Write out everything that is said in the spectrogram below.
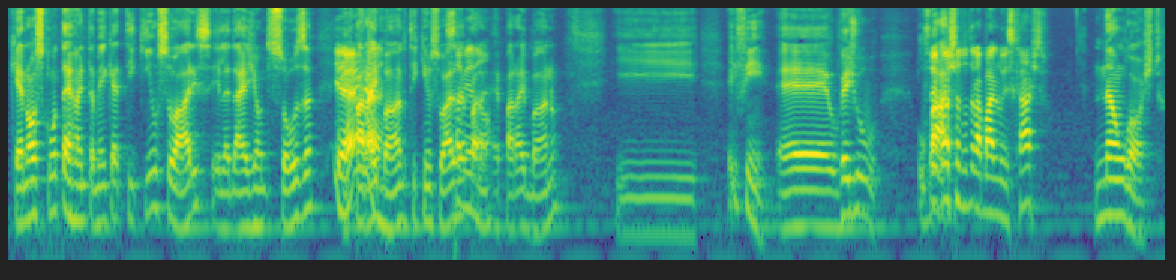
que é nosso conterrâneo também, que é Tiquinho Soares, ele é da região de Souza, yeah. é paraibano, Tiquinho Soares é, é, paraibano. E enfim, é, eu vejo o Você gosta do trabalho do Luiz Castro? Não gosto.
